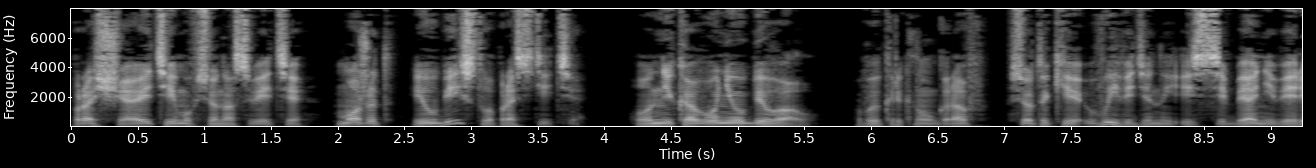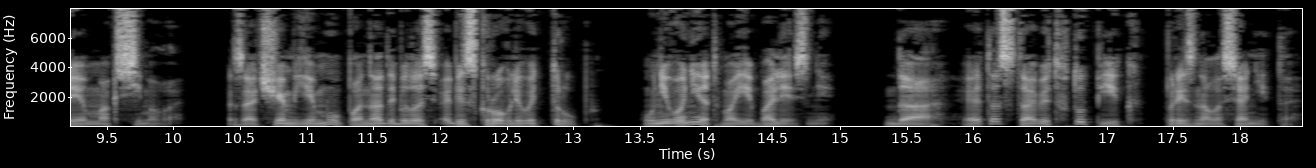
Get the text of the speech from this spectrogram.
Прощаете ему все на свете, может, и убийство простите. Он никого не убивал, выкрикнул граф, все-таки выведенный из себя неверием Максимова. Зачем ему понадобилось обескровливать труп? У него нет моей болезни. Да, это ставит в тупик, призналась Анита.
